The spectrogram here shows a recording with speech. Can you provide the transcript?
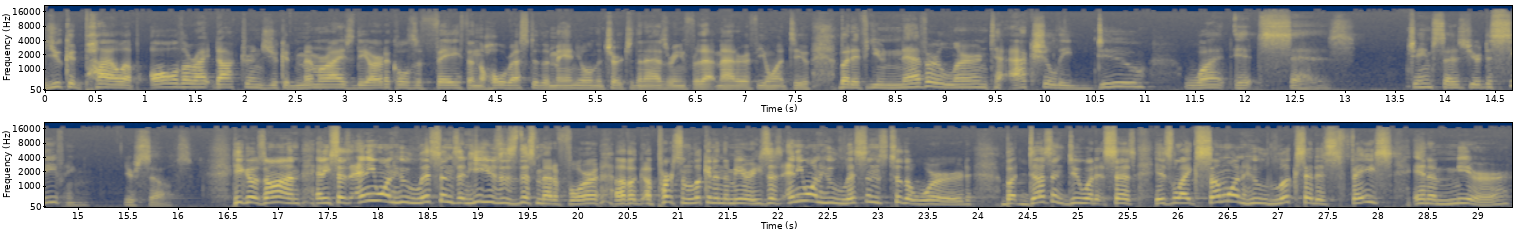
You could pile up all the right doctrines. You could memorize the articles of faith and the whole rest of the manual in the Church of the Nazarene for that matter if you want to. But if you never learn to actually do what it says, James says you're deceiving yourselves. He goes on and he says, Anyone who listens, and he uses this metaphor of a, a, person looking in the mirror. He says, Anyone who listens to the word but doesn't do what it says is like someone who looks at his face in a mirror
